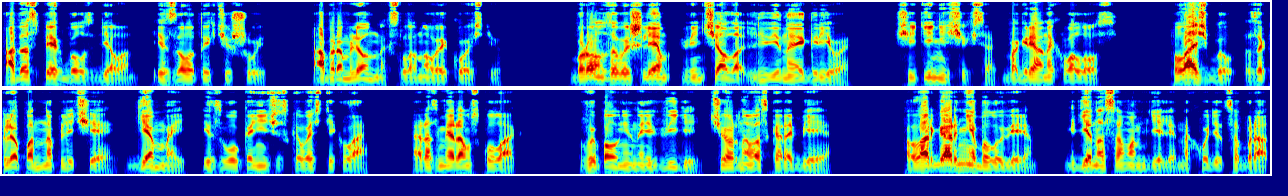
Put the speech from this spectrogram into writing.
а доспех был сделан из золотых чешуй, обрамленных слоновой костью. Бронзовый шлем венчала львиная грива, щетинящихся багряных волос, Плащ был заклепан на плече геммой из вулканического стекла, размером с кулак, выполненной в виде черного скоробея. Ларгар не был уверен, где на самом деле находится брат.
